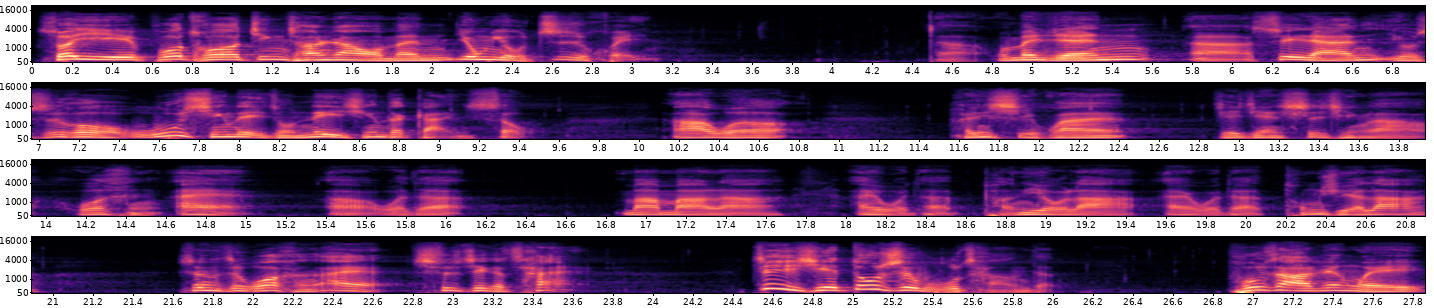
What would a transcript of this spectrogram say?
所以佛陀经常让我们拥有智慧。啊，我们人啊，虽然有时候无形的一种内心的感受，啊，我很喜欢这件事情啦，我很爱啊我的妈妈啦，爱我的朋友啦，爱我的同学啦，甚至我很爱吃这个菜，这些都是无常的。菩萨认为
